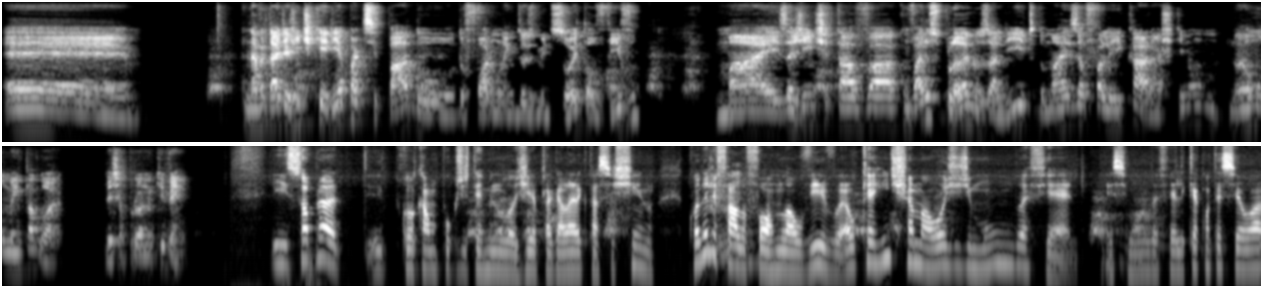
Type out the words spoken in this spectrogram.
é, na verdade, a gente queria participar do, do Fórmula em 2018 ao vivo, mas a gente tava com vários planos ali e tudo mais. Eu falei, cara, acho que não, não é o momento agora. Deixa pro ano que vem. E só para colocar um pouco de terminologia para a galera que está assistindo, quando ele fala uhum. Fórmula ao vivo, é o que a gente chama hoje de mundo FL. Esse mundo FL que aconteceu a,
